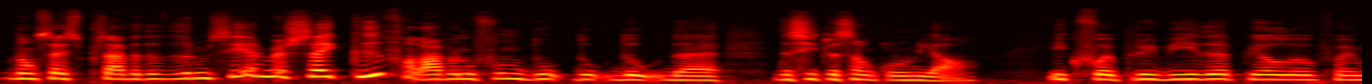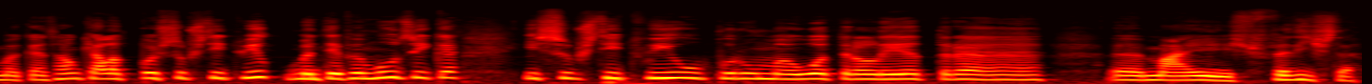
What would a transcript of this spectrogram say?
não sei se precisava de adormecer, mas sei que falava, no fundo, do, do, do, da, da situação colonial e que foi proibida pelo foi uma canção que ela depois substituiu, manteve a música e substituiu por uma outra letra uh, mais fadista.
